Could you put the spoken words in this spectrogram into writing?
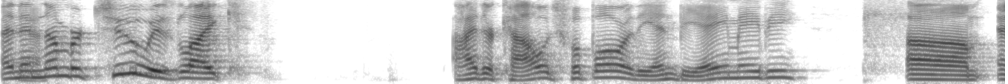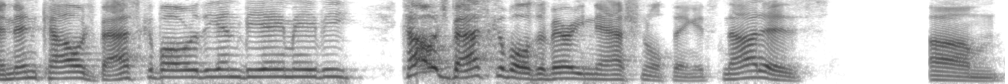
and then Yeah. number two is like either college football or the NBA, maybe. Um, and then college basketball or the NBA, maybe. College basketball is a very national thing. It's not as um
